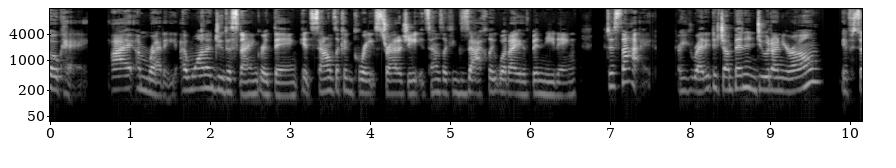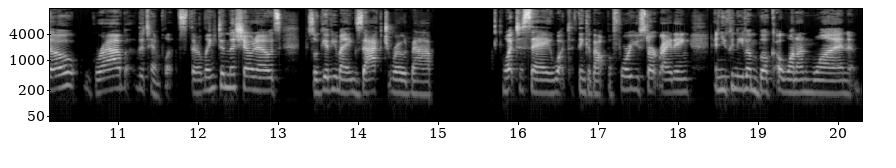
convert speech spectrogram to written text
okay, I am ready. I want to do this nine grid thing. It sounds like a great strategy. It sounds like exactly what I have been needing. Decide are you ready to jump in and do it on your own? If so, grab the templates. They're linked in the show notes. So, I'll give you my exact roadmap, what to say, what to think about before you start writing. And you can even book a one on one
